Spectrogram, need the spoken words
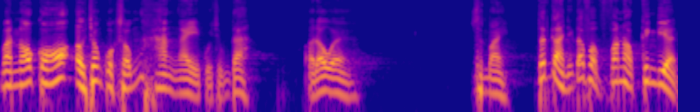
Và nó có ở trong cuộc sống hàng ngày của chúng ta. Ở đâu ấy? Sân bay. Tất cả những tác phẩm văn học kinh điển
